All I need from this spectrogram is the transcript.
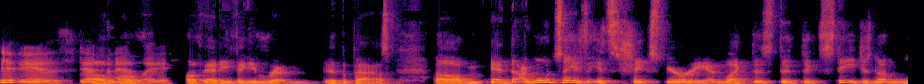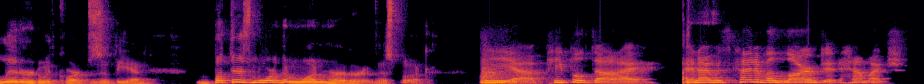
It is definitely of, of, of, anything you've written in the past. Um, and I won't say it's, it's Shakespearean, like this, the, the stage is not littered with corpses at the end, but there's more than one murder in this book. Yeah, people die. And I was kind of alarmed at how much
